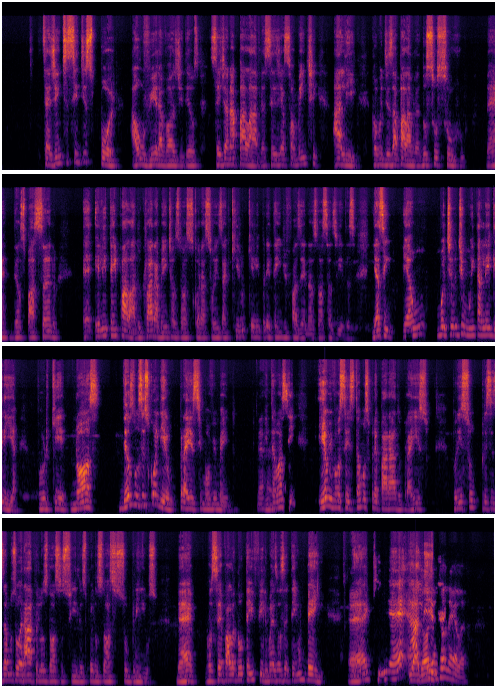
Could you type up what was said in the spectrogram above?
se a gente se dispor a ouvir a voz de Deus, seja na palavra, seja somente ali, como diz a palavra, no sussurro, né? Deus passando, é, ele tem falado claramente aos nossos corações aquilo que ele pretende fazer nas nossas vidas. E assim, é um motivo de muita alegria, porque nós, Deus nos escolheu para esse movimento. Uhum. Então, assim, eu e você estamos preparados para isso? Por isso, precisamos orar pelos nossos filhos, pelos nossos sobrinhos, né? Você fala, não tem filho, mas você tem um bem, é. né? Que é e a agora é Antonella.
